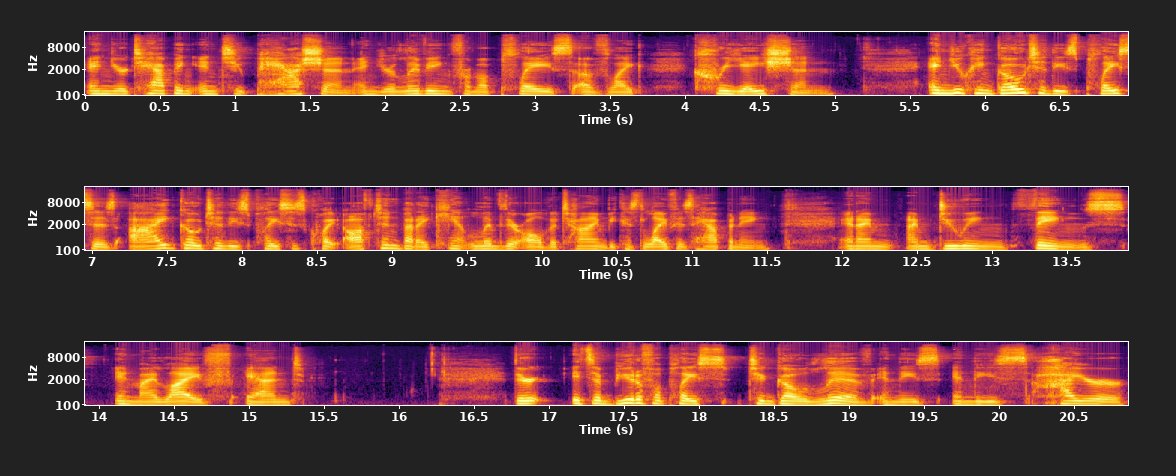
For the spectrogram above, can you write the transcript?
and you're tapping into passion and you're living from a place of like creation. And you can go to these places. I go to these places quite often, but I can't live there all the time because life is happening. And I'm I'm doing things in my life and there it's a beautiful place to go live in these in these higher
